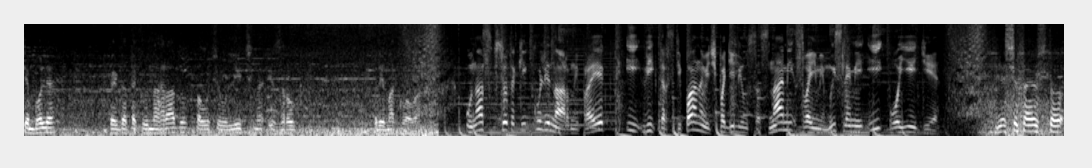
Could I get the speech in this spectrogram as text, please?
тем более, когда такую награду получил лично из рук Примакова. У нас все-таки кулинарный проект, и Виктор Степанович поделился с нами своими мыслями и о еде. Я считаю, что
